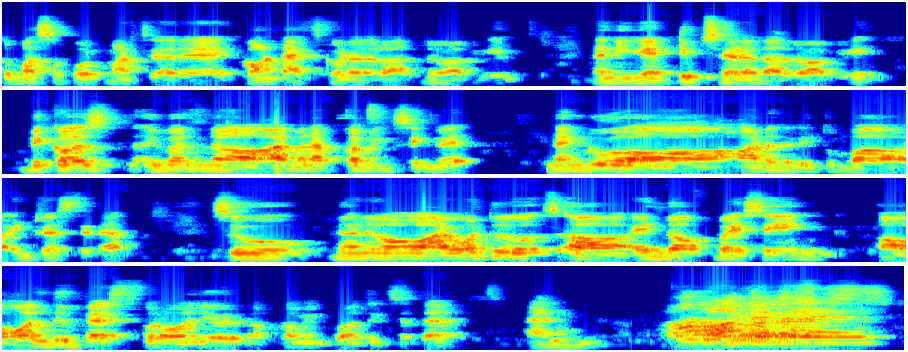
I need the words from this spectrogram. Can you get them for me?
ತುಂಬಾ ಸಪೋರ್ಟ್ ಮಾಡ್ತಿದ್ದಾರೆ. ಕಾಂಟ್ಯಾಕ್ಟ್ಸ್ ಕೊಡೋದಾದ್ರೂ ಆಗ್ಲಿ ನನಗೆ ಟಿಪ್ಸ್ ಹೇಳೋದಾದ್ರೂ ಆಗ್ಲಿ. Because even I am an upcoming singer ನನಗೂ ಹಾಡೋದ್ರಲ್ಲಿ ತುಂಬಾ ಇಂಟ್ರೆಸ್ಟ್ ಇದೆ ಸೊ ನಾನು I want to end off by saying all the best for all your upcoming projects ಅತ್ತೆ ಅಂಡ್ All the best.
